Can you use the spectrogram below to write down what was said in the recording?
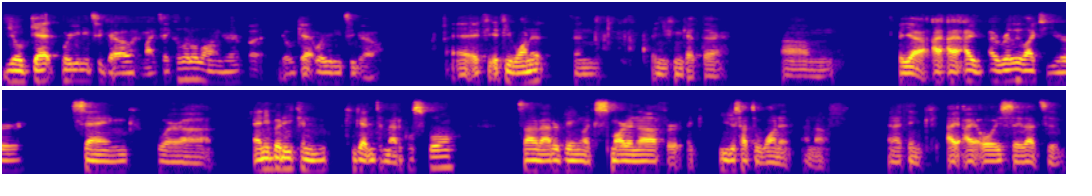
You'll get where you need to go. It might take a little longer, but you'll get where you need to go. If if you want it, then then you can get there. Um, but yeah, I, I I really liked your saying where uh, anybody can can get into medical school. It's not a matter of being like smart enough or like you just have to want it enough. And I think I, I always say that to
